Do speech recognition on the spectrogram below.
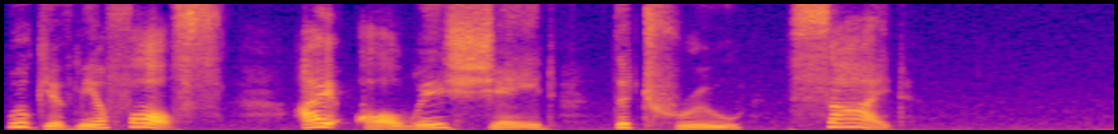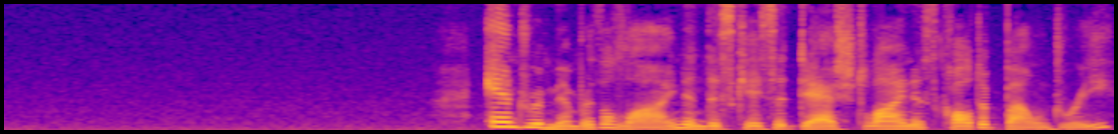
will give me a false. I always shade the true side. And remember the line, in this case a dashed line is called a boundary.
